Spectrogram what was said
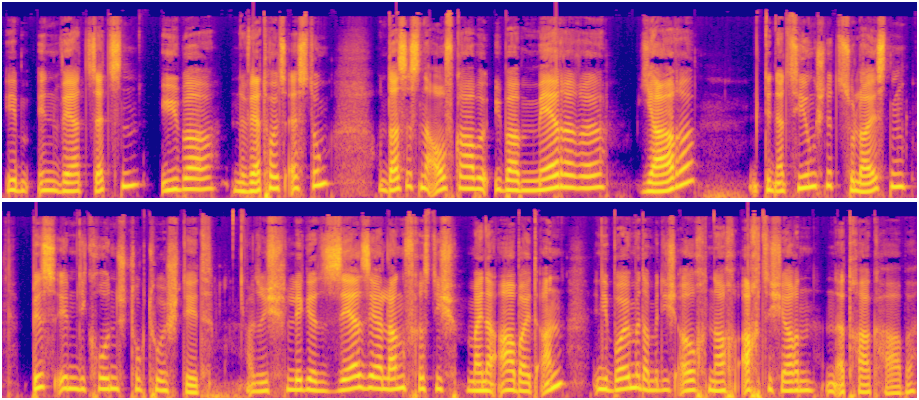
eben in Wert setzen über eine Wertholzästung. Und das ist eine Aufgabe über mehrere Jahre, den Erziehungsschnitt zu leisten, bis eben die Kronenstruktur steht. Also ich lege sehr, sehr langfristig meine Arbeit an in die Bäume, damit ich auch nach 80 Jahren einen Ertrag habe.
